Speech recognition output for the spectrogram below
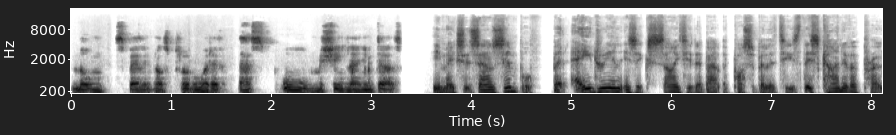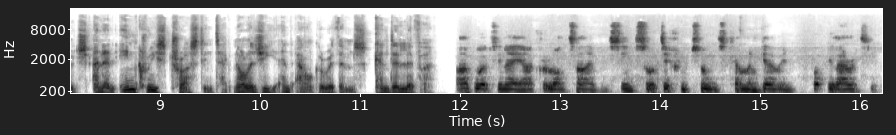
long spell in hospital or whatever. That's all machine learning does. He makes it sound simple, but Adrian is excited about the possibilities this kind of approach and an increased trust in technology and algorithms can deliver. I've worked in AI for a long time and seen sort of different tools come and go in popularity.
